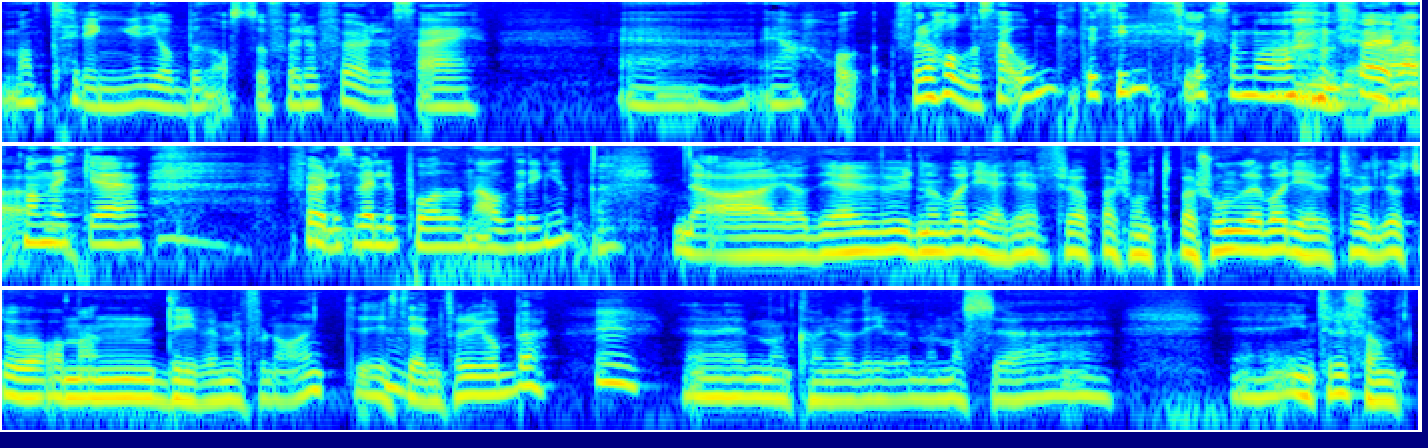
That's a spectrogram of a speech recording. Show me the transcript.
man trenger jobben også for å føle seg eh, ja, hold, For å holde seg ung til sinns, liksom, og føle at man ikke føles veldig på den aldringen? Ja, ja, det vil nå variere fra person til person. Det varierer selvfølgelig også hva man driver med for noe annet istedenfor å jobbe. Mm. Uh, man kan jo drive med masse uh, interessant,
